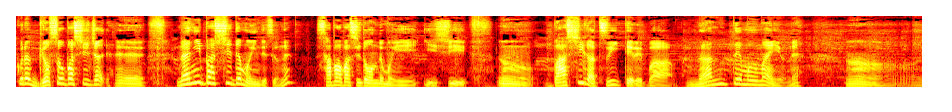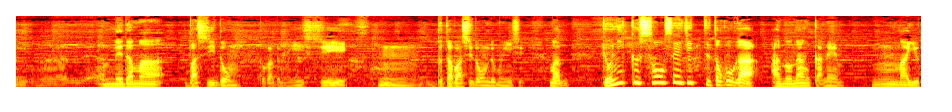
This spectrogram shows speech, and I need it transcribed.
これは魚そばしじゃ、えー、何橋でもいいんですよね。サバ橋丼でもいいいいし、うん、橋がついてれば何でもうまいよね。うん。目玉橋丼とかでもいいし、うん、豚橋丼でもいいし。まあ、魚肉ソーセージってとこが、あのなんかね、うん、まあ言っ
